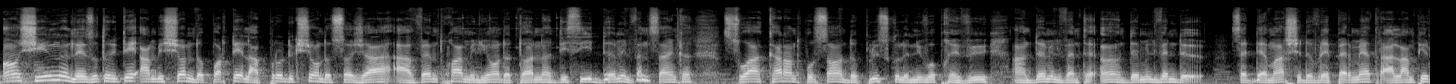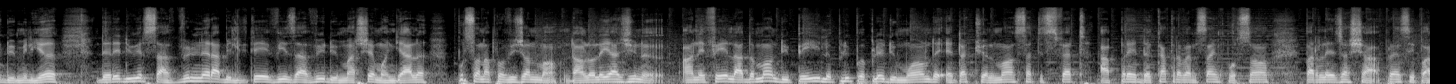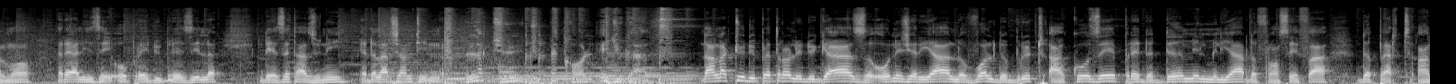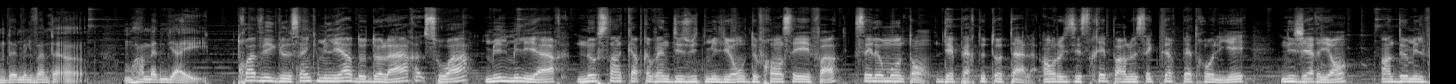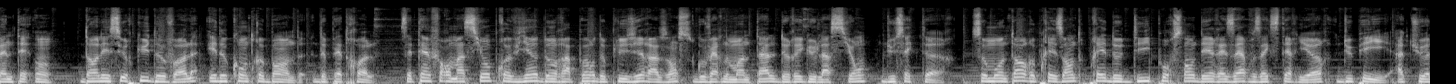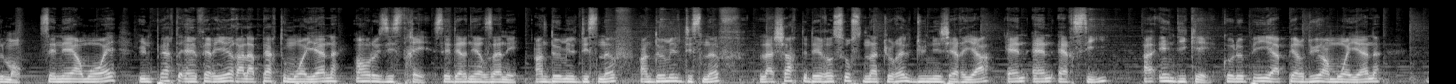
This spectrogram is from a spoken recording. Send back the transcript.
En Chine, les autorités ambitionnent de porter la production de soja à 23 millions de tonnes d'ici 2025, soit 40% de plus que le niveau prévu en 2021-2022. Cette démarche devrait permettre à l'Empire du Milieu de réduire sa vulnérabilité vis-à-vis du marché mondial pour son approvisionnement dans l'oléagineux. En effet, la demande du pays le plus peuplé du monde est actuellement satisfaite à près de 85% par les achats principalement réalisés auprès du Brésil, des États-Unis et de l'Argentine. L'actu du pétrole et du gaz. Dans l'actu du pétrole et du gaz, au Nigeria, le vol de brut a causé près de 2000 milliards de francs CFA de pertes en 2021. Mohamed Ndiaye. 3,5 milliards de dollars, soit 1000 milliards 998 millions de francs CFA, c'est le montant des pertes totales enregistrées par le secteur pétrolier nigérian en 2021 dans les circuits de vol et de contrebande de pétrole. Cette information provient d'un rapport de plusieurs agences gouvernementales de régulation du secteur. Ce montant représente près de 10% des réserves extérieures du pays actuellement. C'est néanmoins une perte inférieure à la perte moyenne enregistrée ces dernières années. En 2019, en 2019, la Charte des ressources naturelles du Nigeria, NNRC, a indiqué que le pays a perdu en moyenne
